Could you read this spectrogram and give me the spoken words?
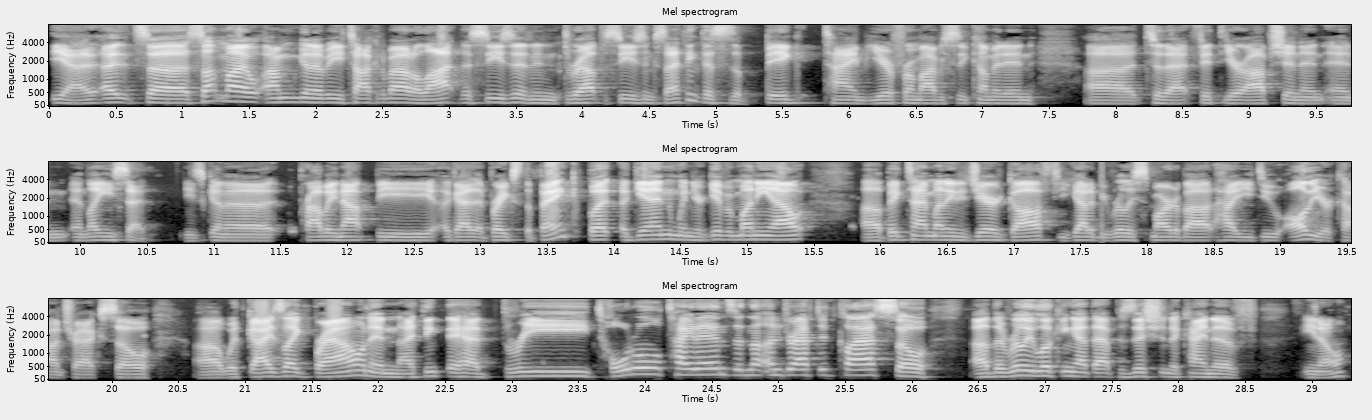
Yeah, it's uh, something I, am going to be talking about a lot this season and throughout the season because I think this is a big time year from obviously coming in uh, to that fifth year option and and and like you said, he's going to probably not be a guy that breaks the bank, but again, when you're giving money out uh, big time money to Jared Goff. You got to be really smart about how you do all your contracts. So uh, with guys like Brown, and I think they had three total tight ends in the undrafted class. So uh, they're really looking at that position to kind of, you know,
